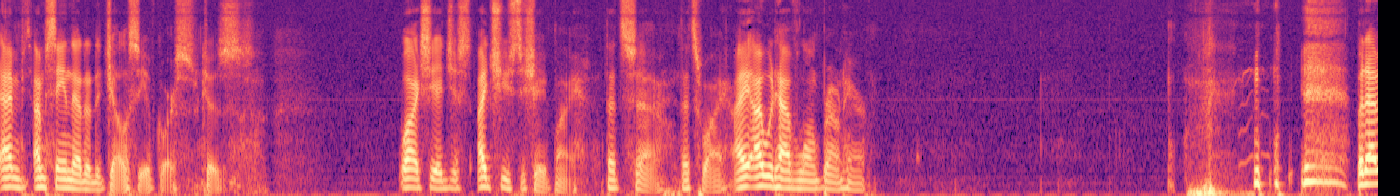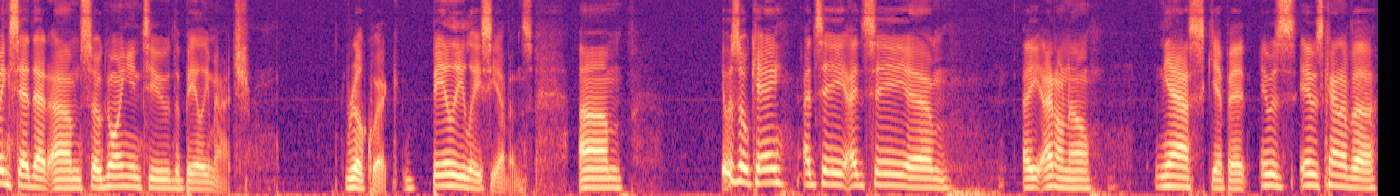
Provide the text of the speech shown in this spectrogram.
I'm I'm saying that out of jealousy, of course, because well, actually, I just I choose to shave my. That's uh, that's why I I would have long brown hair. but having said that, um, so going into the Bayley match, real quick, Bayley Lacey Evans, um, it was okay. I'd say I'd say um, I I don't know, yeah, skip it. It was it was kind of a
